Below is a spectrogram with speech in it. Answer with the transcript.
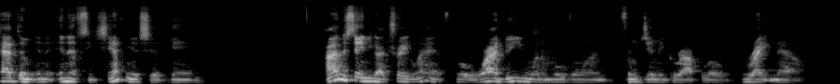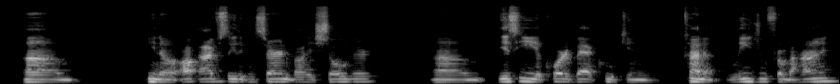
had them in the NFC championship game, I understand you got Trey Lance, but why do you want to move on from Jimmy Garoppolo right now? Um, you know, obviously the concern about his shoulder. Um, is he a quarterback who can kind of lead you from behind?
